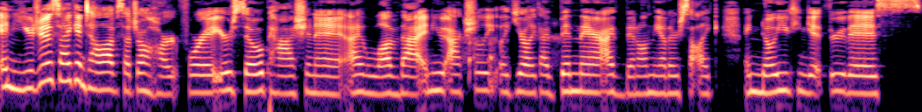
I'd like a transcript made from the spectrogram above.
And you just, I can tell, have such a heart for it. You're so passionate. I love that. And you actually, like, you're like, I've been there, I've been on the other side. Like, I know you can get through this.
